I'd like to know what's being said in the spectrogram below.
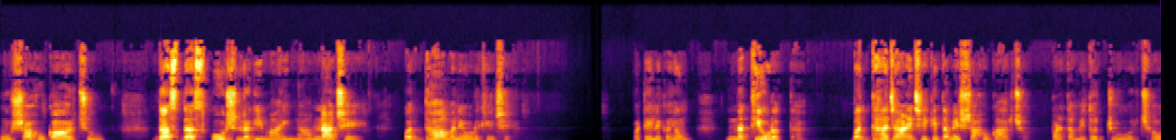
હું શાહુકાર છું. દસ દસ કોષ લગી મારી નામના છે. બધા મને ઓળખે છે. પટેલે કહ્યું, નથી ઓળખતા. બધા જાણે છે કે તમે શાહુકાર છો. પણ તમે તો ચોર છો.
